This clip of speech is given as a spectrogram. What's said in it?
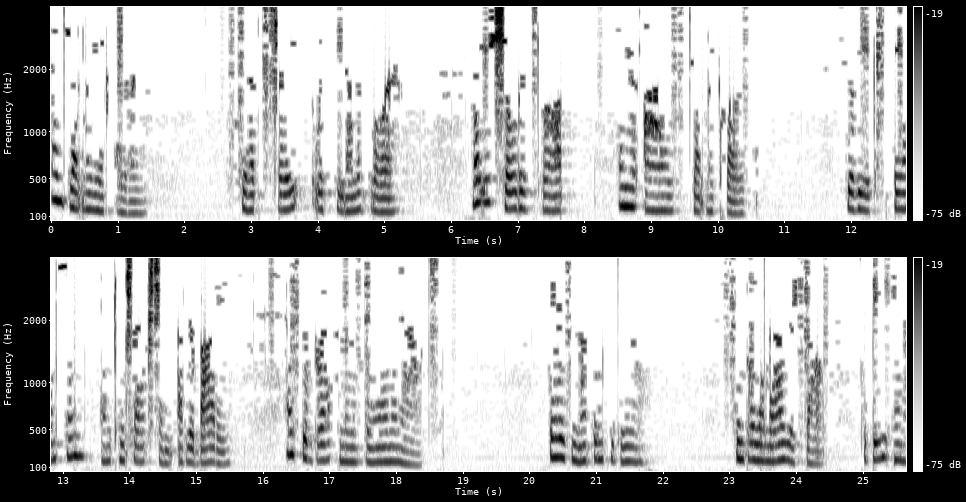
and gently exhaling. Sit up straight with feet on the floor. Let your shoulders drop and your eyes gently close. Feel the expansion and contraction of your body as your breath moves in and out. There is nothing to do. Simply allow yourself to be in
